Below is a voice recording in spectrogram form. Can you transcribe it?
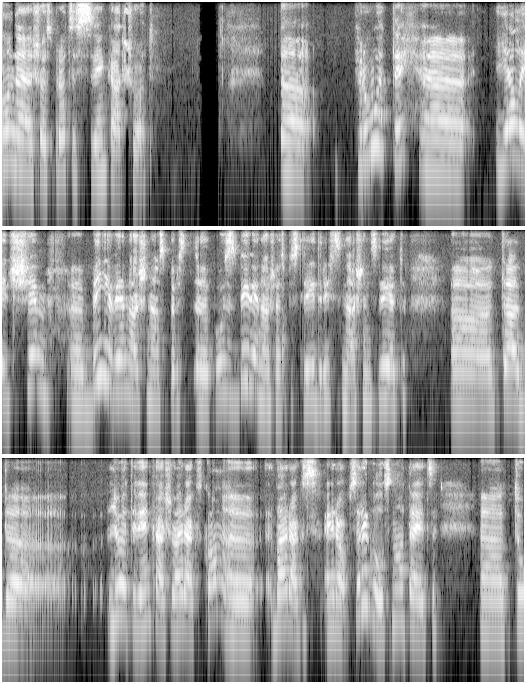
un uh, šos procesus vienkāršot. Uh, proti, uh, ja līdz šim uh, bija vienošanās par, uh, puses bija vienošanās par strīdu risināšanas vietu, uh, tad ļoti vienkārši vairākas, kon, vairākas Eiropas regulas noteica to,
